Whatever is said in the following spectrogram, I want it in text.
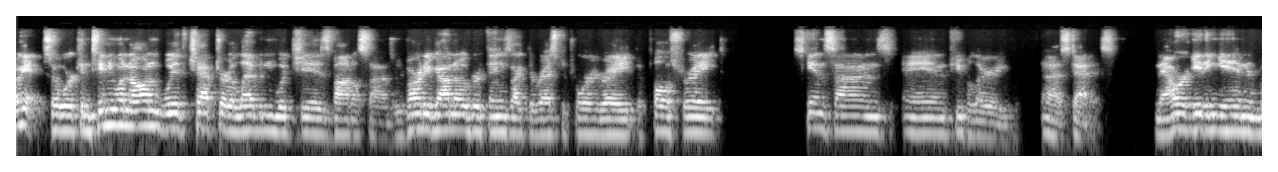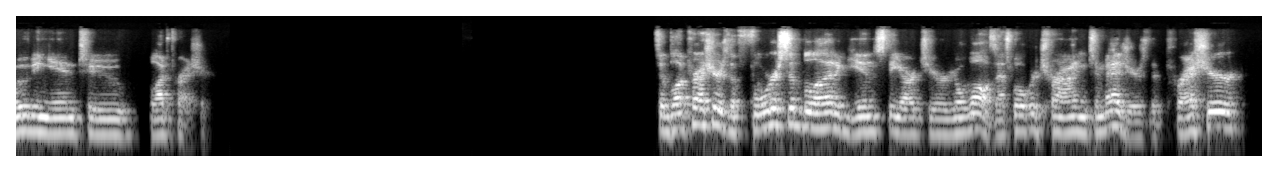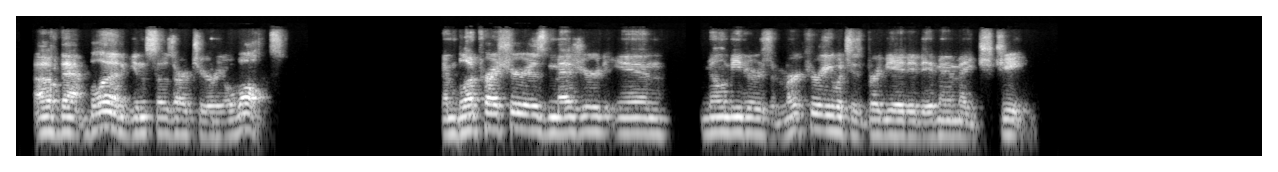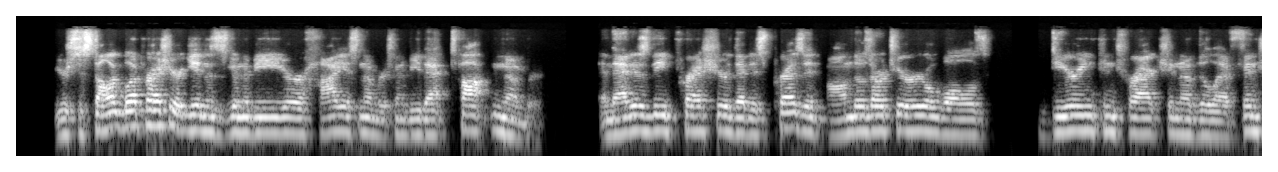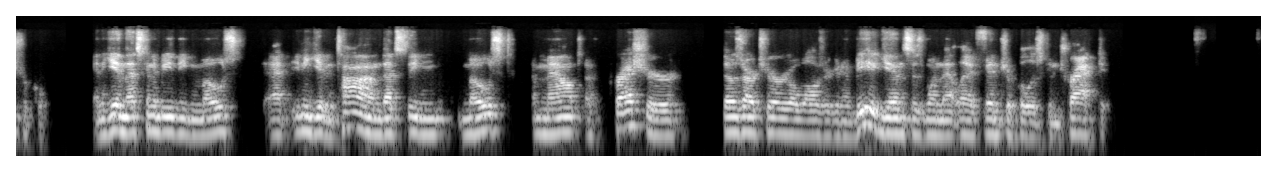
Okay, so we're continuing on with chapter 11, which is vital signs. We've already gone over things like the respiratory rate, the pulse rate, skin signs, and pupillary uh, status. Now we're getting in and moving into blood pressure. So blood pressure is the force of blood against the arterial walls. That's what we're trying to measure is the pressure of that blood against those arterial walls. And blood pressure is measured in millimeters of mercury, which is abbreviated mmHg. Your systolic blood pressure, again, is going to be your highest number. It's going to be that top number. And that is the pressure that is present on those arterial walls during contraction of the left ventricle. And again, that's going to be the most at any given time, that's the most amount of pressure those arterial walls are going to be against is when that left ventricle is contracted.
